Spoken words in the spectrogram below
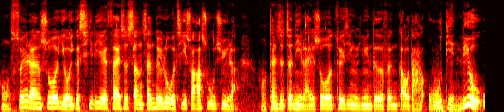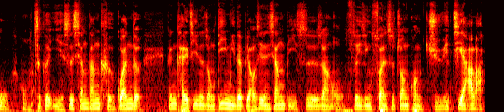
哦，虽然说有一个系列赛是上山对洛基刷数据啦，哦，但是整体来说，最近平均得分高达五点六五，哦，这个也是相当可观的。跟开机那种低迷的表现相比，事实上，哦，最近算是状况绝佳啦。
